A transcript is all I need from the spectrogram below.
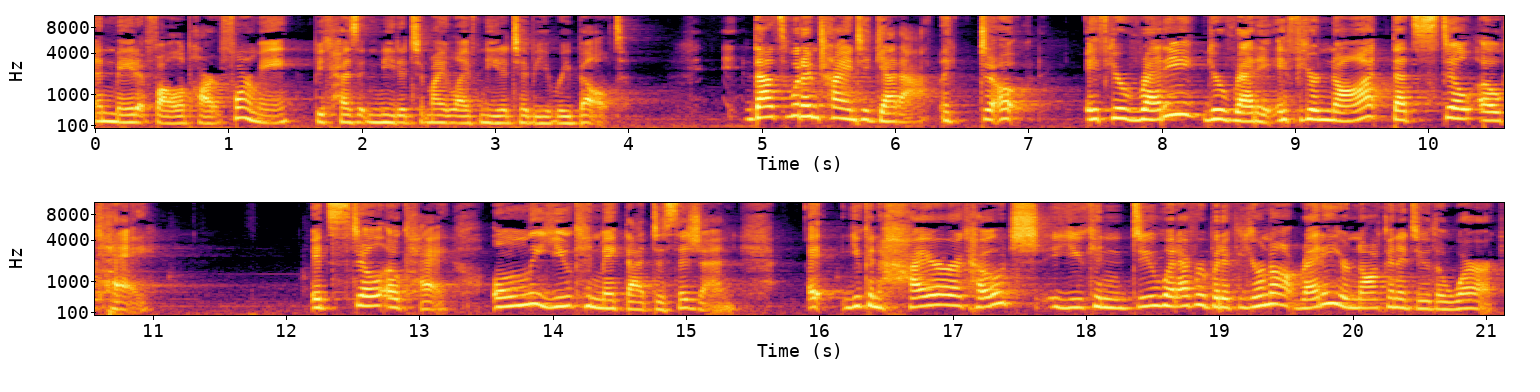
and made it fall apart for me because it needed to, my life needed to be rebuilt. That's what I'm trying to get at. Like, don't, if you're ready, you're ready. If you're not, that's still okay. It's still okay. Only you can make that decision. You can hire a coach, you can do whatever, but if you're not ready, you're not going to do the work.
